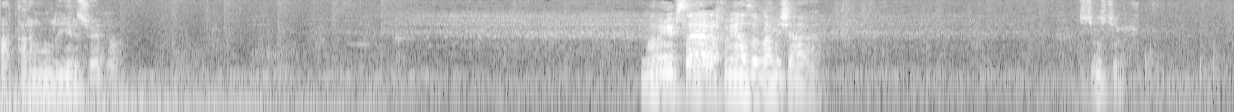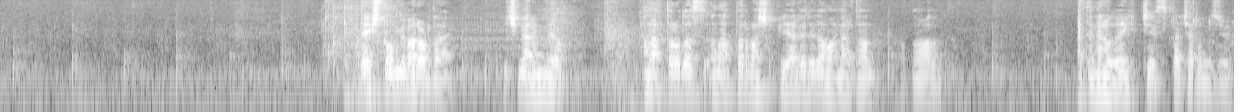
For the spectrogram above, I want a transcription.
Anahtarın olduğu yeri söyledi o. Bunların hepsi ayağa kalkmaya hazırlamış abi. Usul usul. 5 zombi var orada. Hiç mermi yok. Anahtar odası, anahtar başka bir yerde dedi ama nereden anlamadım. Zaten her odaya gideceğiz. Kaçarımız yok.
